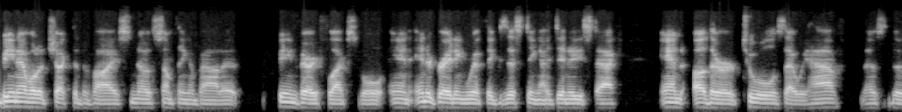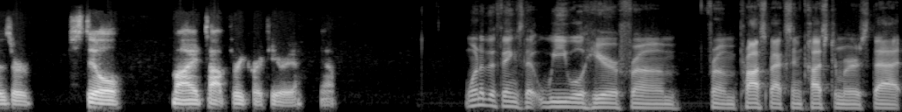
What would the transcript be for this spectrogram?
being able to check the device, know something about it, being very flexible, and integrating with existing identity stack and other tools that we have. Those those are still my top three criteria. Yeah. One of the things that we will hear from from prospects and customers that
